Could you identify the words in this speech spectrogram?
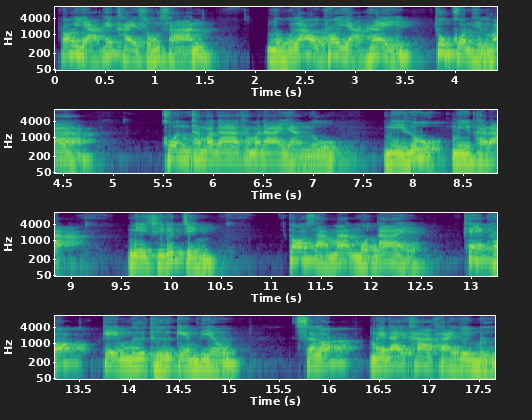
เพราะอยากให้ใครสงสาร หนูเล่าเพราะอยากให้ทุกคนเห็นว่า คนธรรมดาธรรมดาอย่างหนู มีลูก มีภาระ มีชีวิตจริง ก็สามารถหมดได้ แค่เพราะเกมมือถือเกมเดียว สล็อตไม่ได้ฆ่าใครด้วยมือ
